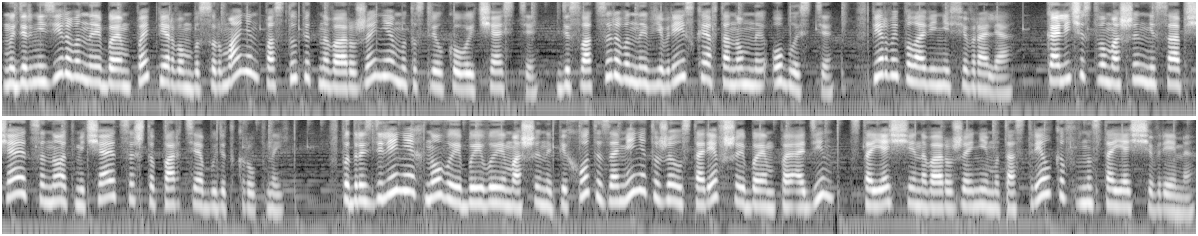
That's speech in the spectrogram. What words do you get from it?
Модернизированные БМП-1 «Басурманин» поступят на вооружение мотострелковой части, дислоцированной в Еврейской автономной области, в первой половине февраля. Количество машин не сообщается, но отмечается, что партия будет крупной подразделениях новые боевые машины пехоты заменят уже устаревшие БМП-1, стоящие на вооружении мотострелков в настоящее время.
